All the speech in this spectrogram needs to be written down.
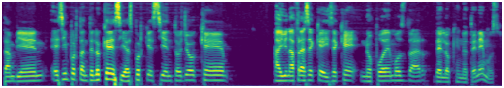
También es importante lo que decías porque siento yo que hay una frase que dice que no podemos dar de lo que no tenemos.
